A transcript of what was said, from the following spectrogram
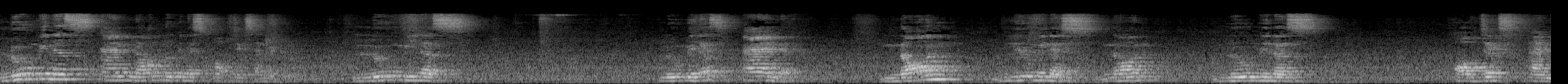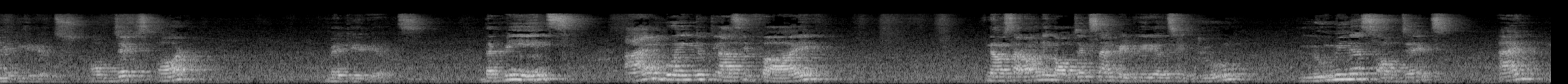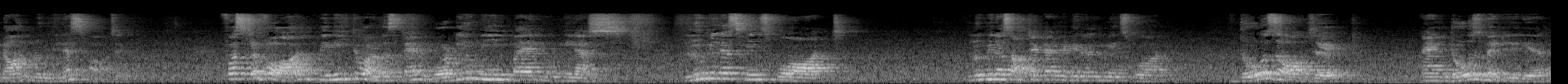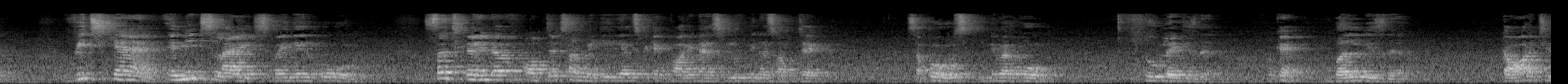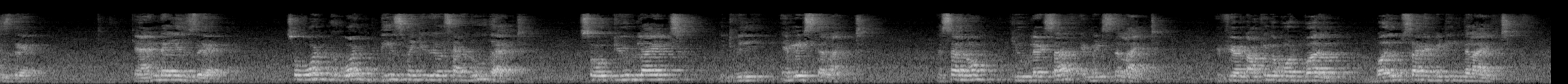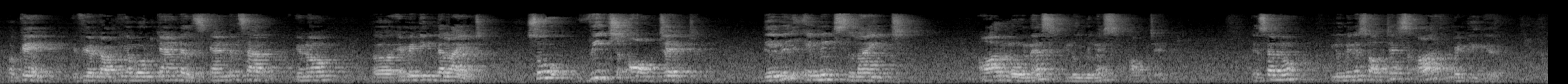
luminous and non-luminous objects and material. Luminous luminous and non-luminous non-luminous objects and materials objects or materials that means I am going to classify now surrounding objects and materials into luminous objects and non-luminous objects First of all, we need to understand what do you mean by luminous. Luminous means what? Luminous object and material means what? Those object and those material which can emit lights by their own. Such kind of objects or materials we can call it as luminous object. Suppose in your home, tube light is there, okay, bulb is there, torch is there, candle is there. So what, what these materials are do that? So tube light, it will emits the light. Yes or no? Tube lights are emits the light. If you are talking about bulb, bulbs are emitting the light. Okay? If you are talking about candles candles are you know uh, emitting the light. So which object they will emit light are known as luminous object. Yes or no? Luminous objects are material.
